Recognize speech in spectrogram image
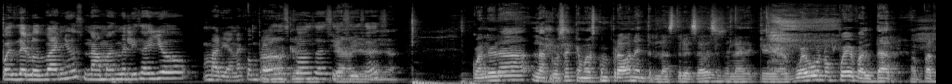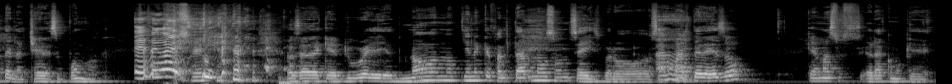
pues de los baños, nada más Melissa y yo, Mariana compraba Ah, ok. cosas y Ya, así, ya, ¿sabes? ya. ¿Cuál era la cosa que más compraban entre las tres, sabes? O sea, la de que a huevo no puede faltar, aparte de la cheve, supongo. Eso iba a decir. Sí. o sea, de que, güey, no, no tiene que faltarnos son seis, pero, o sea, Ajá. aparte de eso, ¿qué más era como que,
